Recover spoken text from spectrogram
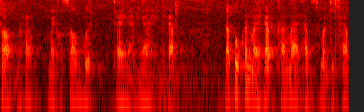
ชอบนะครับ Microsoft Word ใช้งานง่ายนะครับ แล้วพบกันใหม่ครับ ครั้งหน้าครับ สวัสดีครับ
